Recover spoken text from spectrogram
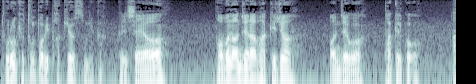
도로교통법이 바뀌었습니까? 글쎄요. 법은 언제나 바뀌죠. 언제고 바뀔 거고. 아,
